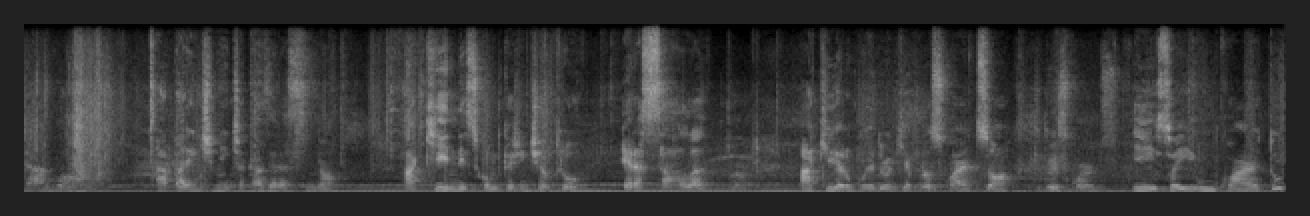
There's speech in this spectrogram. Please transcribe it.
Thiago, ó. Aparentemente a casa era assim, ó. Aqui, nesse cômodo que a gente entrou, era sala. Ah. Aqui era um corredor que ia pros quartos, ó. Aqui dois quartos. Isso, aí um quarto.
